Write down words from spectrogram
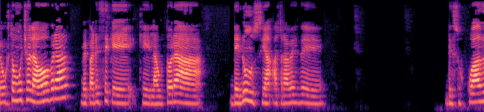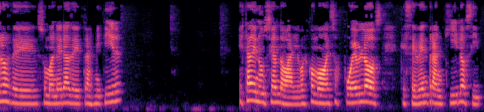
Me gustó mucho la obra, me parece que, la autora denuncia a través de, de sus cuadros, de su manera de transmitir, está denunciando algo. Es como esos pueblos que se ven tranquilos y,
